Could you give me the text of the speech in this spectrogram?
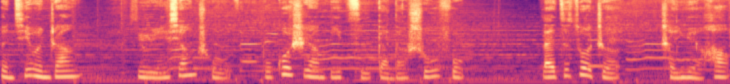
本期文章，与人相处不过是让彼此感到舒服。来自作者陈允浩。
